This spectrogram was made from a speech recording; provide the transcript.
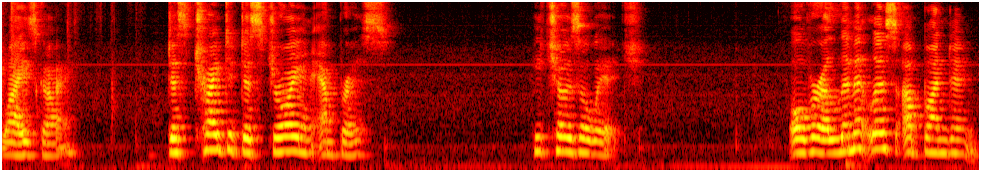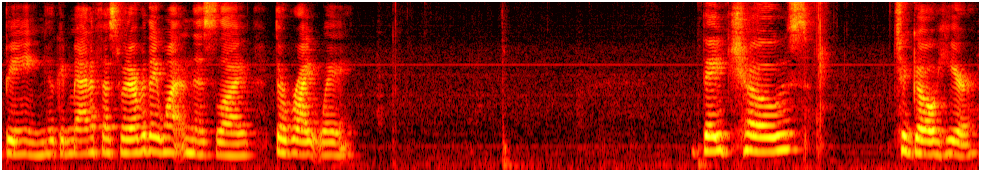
Wise guy. Just tried to destroy an empress. He chose a witch over a limitless, abundant being who can manifest whatever they want in this life the right way. They chose to go here.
